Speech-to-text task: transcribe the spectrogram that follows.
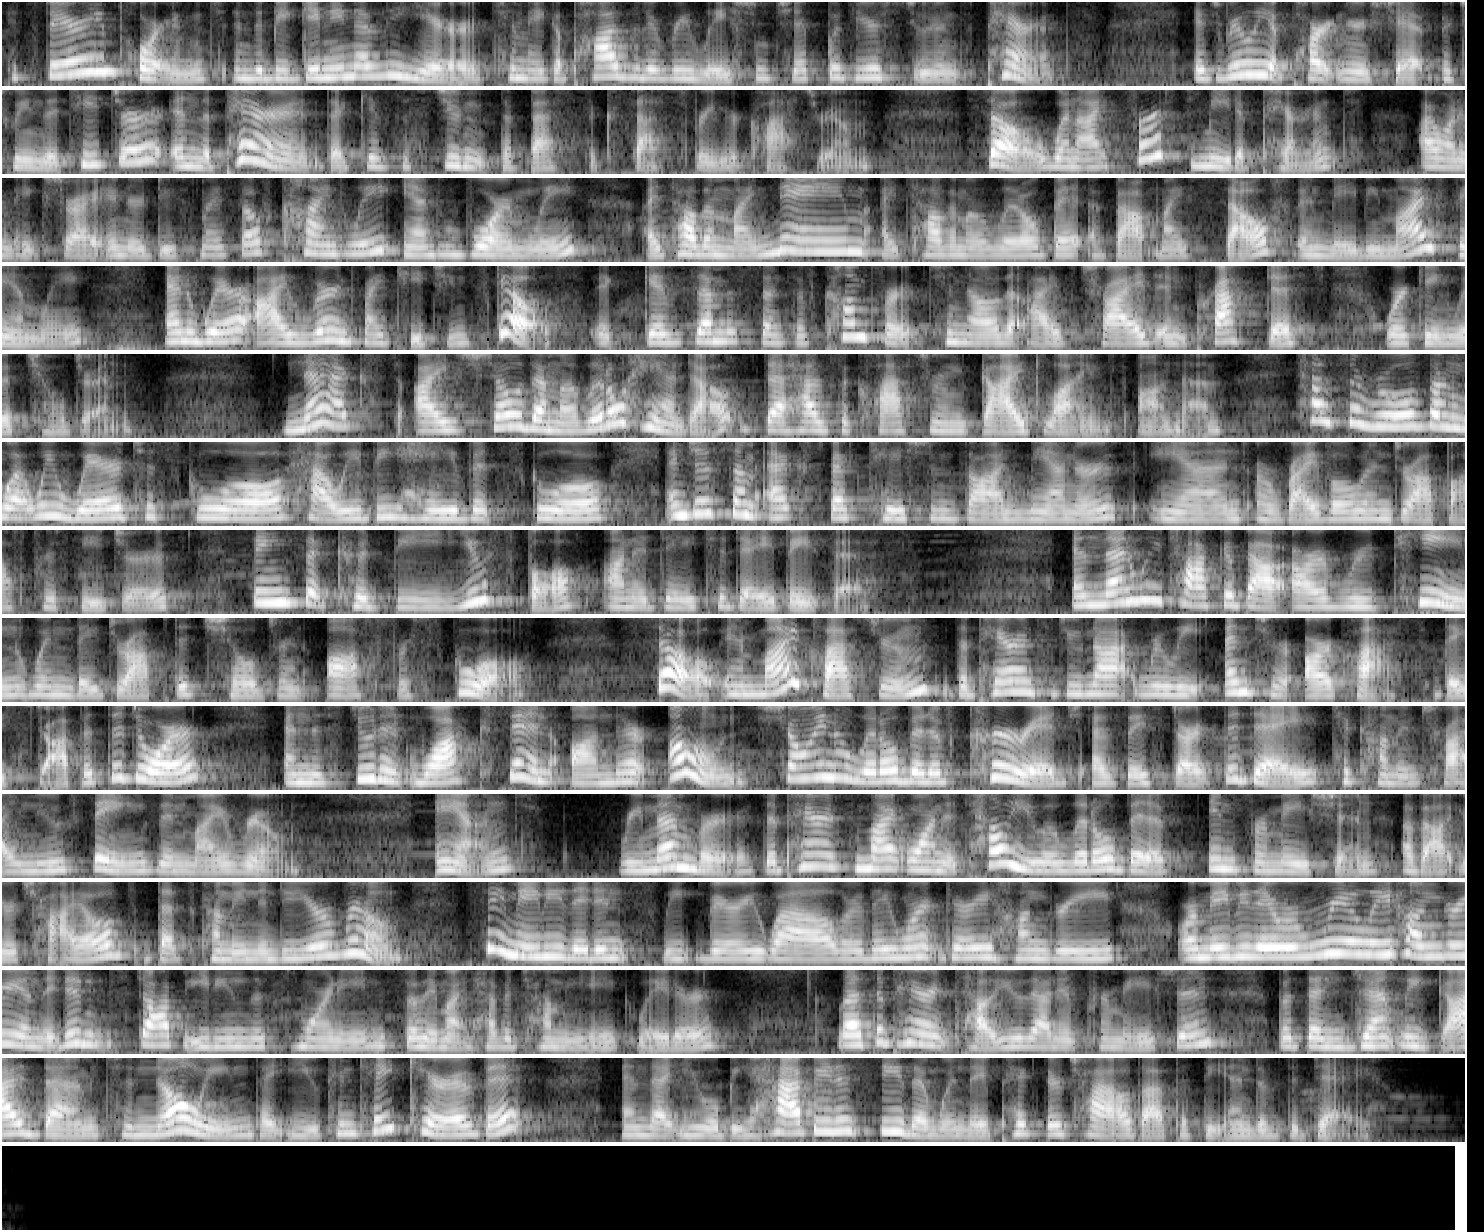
It's very important in the beginning of the year to make a positive relationship with your students' parents. It's really a partnership between the teacher and the parent that gives the student the best success for your classroom. So when I first meet a parent, I want to make sure I introduce myself kindly and warmly. I tell them my name, I tell them a little bit about myself and maybe my family, and where I learned my teaching skills. It gives them a sense of comfort to know that I've tried and practiced working with children. Next, I show them a little handout that has the classroom guidelines on them. It has the rules on what we wear to school, how we behave at school, and just some expectations on manners and arrival and drop-off procedures, things that could be useful on a day-to-day -day basis. And then we talk about our routine when they drop the children off for school. So in my classroom, the parents do not really enter our class. They stop at the door and the student walks in on their own, showing a little bit of courage as they start the day to come and try new things in my room. And remember, the parents might want to tell you a little bit of information about your child that's coming into your room. Say maybe they didn't sleep very well, or they weren't very hungry, or maybe they were really hungry and they didn't stop eating this morning, so they might have a tummy ache later. Let the parent tell you that information, but then gently guide them to knowing that you can take care of it and that you will be happy to see them when they pick their child up at the end of the day.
